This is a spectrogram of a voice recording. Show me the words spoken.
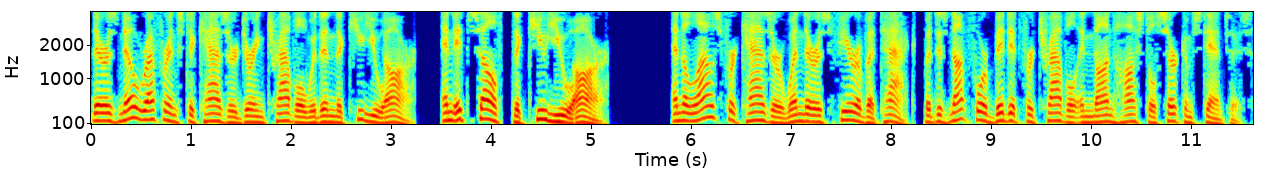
There is no reference to Qasr during travel within the Qur, and itself, the Qur, and allows for Qasr when there is fear of attack, but does not forbid it for travel in non-hostile circumstances.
